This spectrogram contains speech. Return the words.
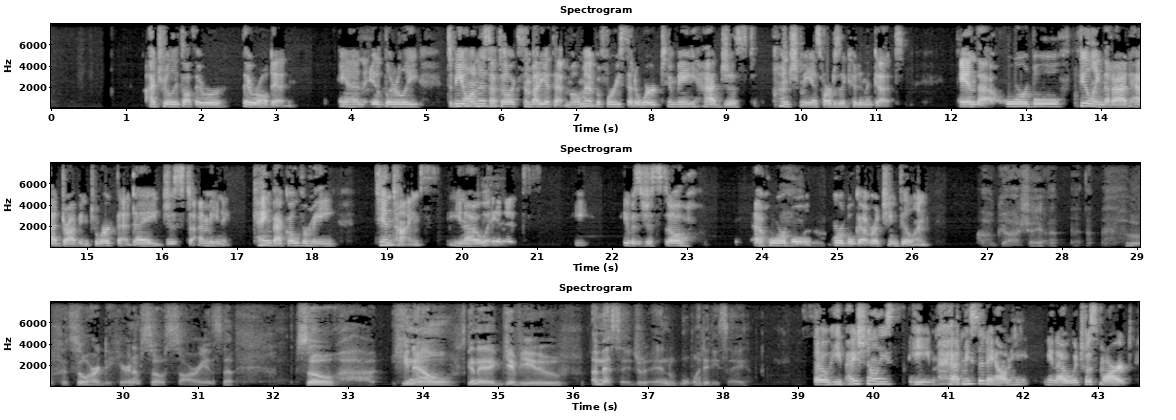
I truly thought they were they were all dead, and it literally, to be honest, I felt like somebody at that moment before he said a word to me had just punched me as hard as they could in the gut. And that horrible feeling that I'd had driving to work that day, just, I mean, it came back over me 10 times, you know, and it's, it was just, oh, a horrible, oh, horrible gut wrenching villain. Oh gosh, I, uh, oof, it's so hard to hear, and I'm so sorry and stuff. So he now is going to give you a message, and what did he say? So he patiently he had me sit down. He, you know, which was smart.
